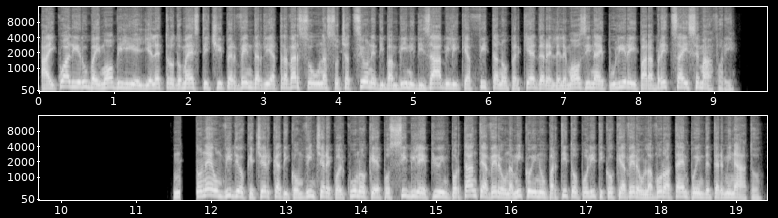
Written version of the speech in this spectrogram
ai quali ruba i mobili e gli elettrodomestici per venderli attraverso un'associazione di bambini disabili che affittano per chiedere l'elemosina e pulire i parabrezza e i semafori. Non è un video che cerca di convincere qualcuno che è possibile e più importante avere un amico in un partito politico che avere un lavoro a tempo indeterminato,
